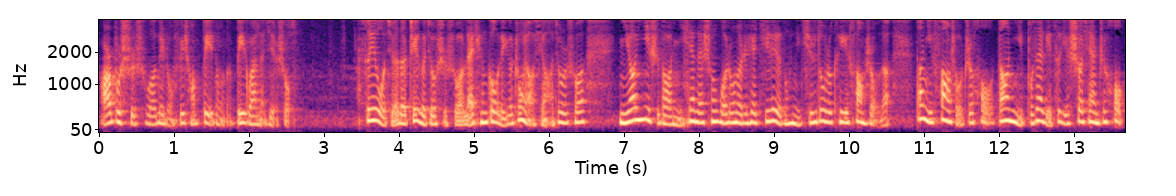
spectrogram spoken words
而不是说那种非常被动的悲观的接受。所以我觉得这个就是说来听够的一个重要性啊，就是说你要意识到你现在生活中的这些激励的东西，你其实都是可以放手的。当你放手之后，当你不再给自己设限之后，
